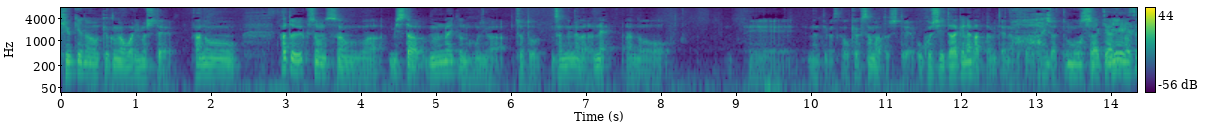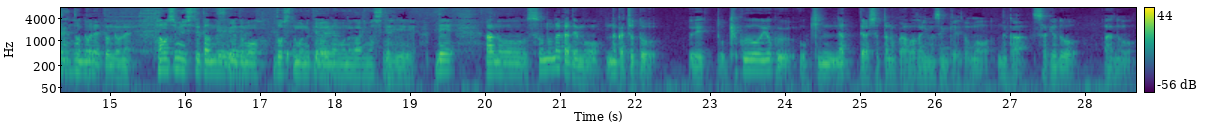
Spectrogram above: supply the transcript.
休憩の曲が終わりましてあのハト・ユクソンさんはミスター・ムーンライトの方にはちょっと残念ながらねあのえー、なんて言いますかお客様としてお越しいただけなかったみたいなことをおっしゃって、はい、申し訳ありません。とんでもないとんでもない楽しみにしてたんですけれども、えー、どうしても抜けられないものがありまして、えー、であのその中でもなんかちょっとえっと、曲をよくお気になってらっしゃったのか分かりませんけれどもなんか先ほどあの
